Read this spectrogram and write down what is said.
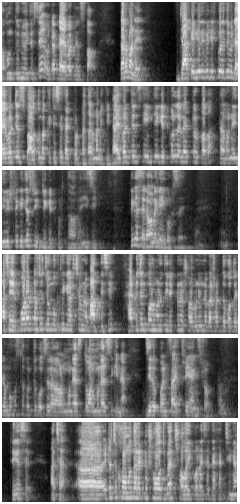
তখন তুমি হইতেছে ওটার ডাইভারজেন্স পাও। তার মানে যাকে ডেরিভেটিভ করে তুমি ডাইভারজেন্স পাও, তোমাকে চেয়েছে ভেক্টরটা তার মানে কি? ডাইভারজেন্সকে ইন্টিগ্রেট করলে ভেক্টর পাবা, তার মানে এই জিনিসটাকে জাস্ট ইন্টিগ্রেট করতে হবে ইজি ঠিক আছে? এটা অনেকেই করছে। আচ্ছা এর পরেরটা হচ্ছে চুম্বক থেকে আসছে, আমরা বাদ দিছি। হাইড্রোজেন পরমাণুতে ইলেকট্রনের সর্বনিম্ন ব্যাসার্ধ কত? এটা মুখস্থ করতে বলছিলাম, আমার মনে আছে, তোমার মনে আছে কিনা? Zero point five three angstrom ঠিক আছে? আচ্ছা এটা হচ্ছে ক্ষমতার একটা সহজ ম্যাথ, সবাই করাইছে, দেখাচ্ছি না।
